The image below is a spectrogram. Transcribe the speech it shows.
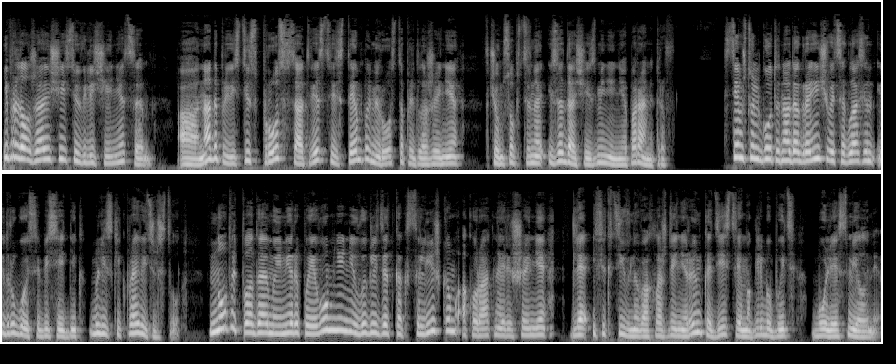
и продолжающееся увеличение цен. А надо привести спрос в соответствии с темпами роста предложения, в чем, собственно, и задача изменения параметров. С тем, что льготы надо ограничивать, согласен и другой собеседник, близкий к правительству – но предполагаемые меры, по его мнению, выглядят как слишком аккуратное решение. Для эффективного охлаждения рынка действия могли бы быть более смелыми.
